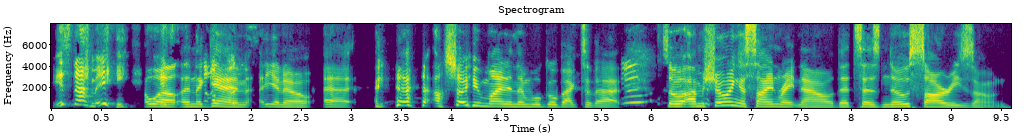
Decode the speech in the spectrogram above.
It's not me. Well, it's and again, you know, uh, I'll show you mine and then we'll go back to that. So I'm showing a sign right now that says no sorry zone.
